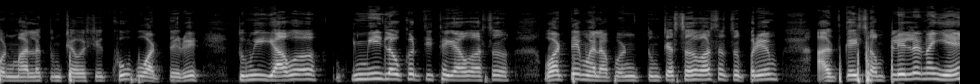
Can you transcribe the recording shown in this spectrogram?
पण मला तुमच्याविषयी खूप वाटते रे. तुम्ही यावं मी लवकर तिथे यावं असं वाटते मला पण तुमच्या सहवासाचं प्रेम आज काही संपलेलं नाही आहे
